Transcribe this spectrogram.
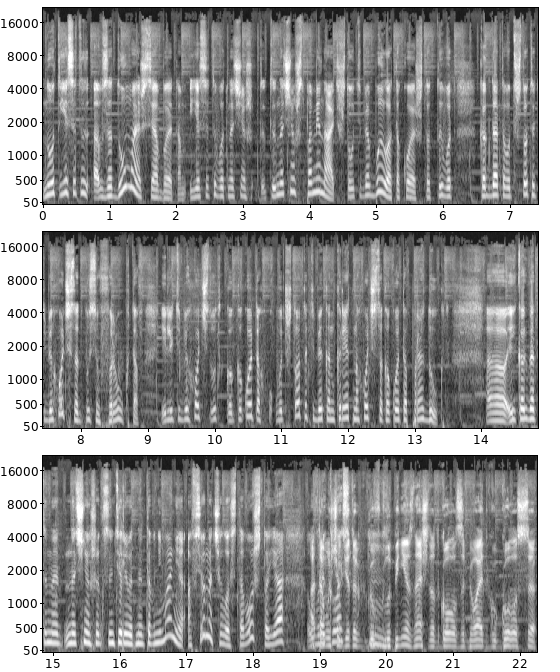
Но вот если ты а, задумаешься об этом, если ты вот начнешь, ты, ты начнешь вспоминать, что у тебя было такое, что ты вот когда-то вот что-то тебе хочется, допустим, фруктов, или тебе хочется вот ка- какой-то вот что-то тебе конкретно хочется какой-то продукт. Э, И когда ты на- начнешь акцентировать на это внимание, а все началось с того, что я А там еще увлеклась- где-то в глубине, знаешь, этот голос забивает голос э,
